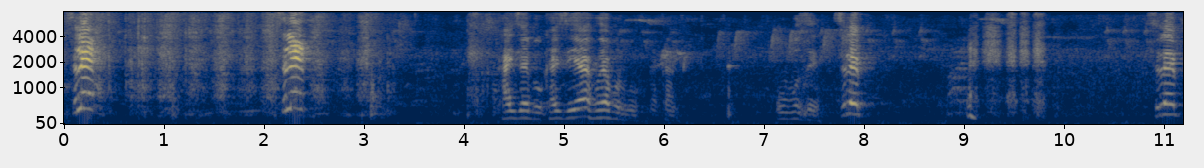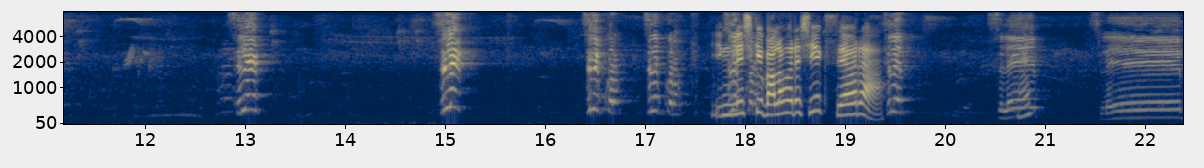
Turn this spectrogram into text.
স্লিপ খাই যাইব খাই যাইয়া হইয়া পড়ব। এখন। ও বুঝে। Sleep. Sleep. Sleep. Sleep. Sleep করো স্লিপ করো। ইংলিশ কি ভালো করে শিখছে ওরা। স্লিপ। স্লিপ। স্লিপ।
